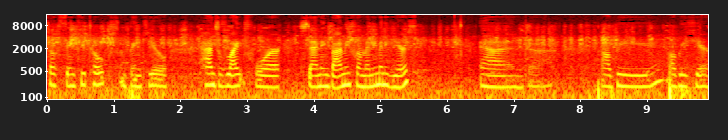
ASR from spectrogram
So thank you, Toks, and thank you, Hands of Light, for standing by me for many, many years. And uh, I'll be I'll be here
